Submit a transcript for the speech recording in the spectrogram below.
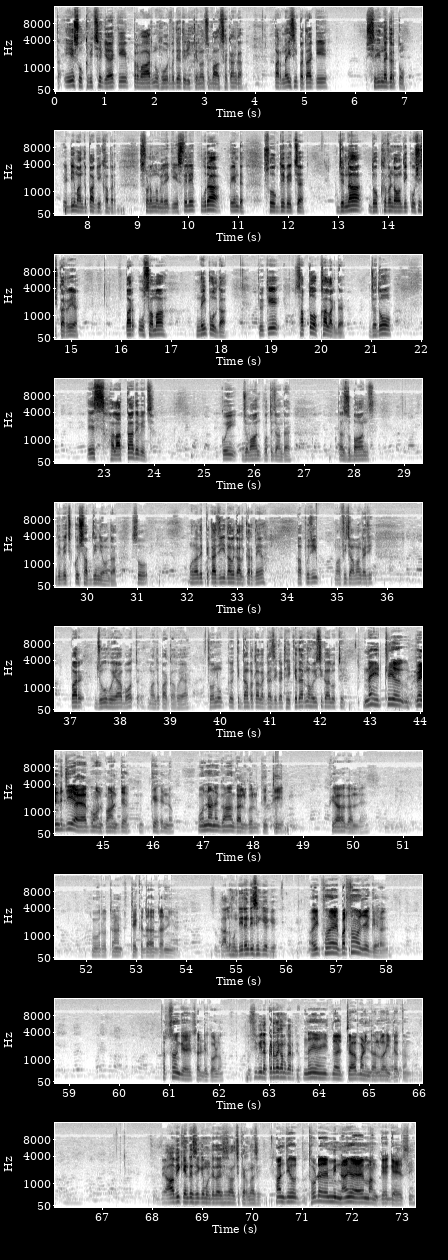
ਤਾਂ ਇਹ ਸੁੱਖ ਪਿੱਛੇ ਗਿਆ ਕਿ ਪਰਿਵਾਰ ਨੂੰ ਹੋਰ ਵਧੀਆ ਤਰੀਕੇ ਨਾਲ ਸੰਭਾਲ ਸਕਾਂਗਾ। ਪਰ ਨਹੀਂ ਸੀ ਪਤਾ ਕਿ ਸ਼੍ਰੀਨਗਰ ਤੋਂ ਏਡੀ ਮੰਦਭਾਗੀ ਖਬਰ ਸੁਣਨ ਨੂੰ ਮਿਲੇਗੀ। ਇਸ ਵੇਲੇ ਪੂਰਾ ਪਿੰਡ ਸੋਗ ਦੇ ਵਿੱਚ ਹੈ। ਜਿੰਨਾ ਦੁੱਖ ਵੰਡਾਉਣ ਦੀ ਕੋਸ਼ਿਸ਼ ਕਰ ਰਿਹਾ ਪਰ ਉਹ ਸਮਾਂ ਨਹੀਂ ਭੁੱਲਦਾ, ਕਿਉਂਕਿ ਸਭ ਤੋਂ ਔਖਾ ਲੱਗਦਾ ਜਦੋਂ ਇਸ ਹਾਲਾਤਾਂ ਦੇ ਵਿੱਚ ਕੋਈ ਜਵਾਨ ਪੁੱਤ ਜਾਂਦਾ ਤਾਂ ਜ਼ੁਬਾਨ ਦੇ ਵਿੱਚ ਕੋਈ ਸ਼ਬਦ ਹੀ ਨਹੀਂ ਆਉਂਦਾ। ਸੋ ਉਹਨਾਂ ਦੇ ਪਿਤਾ ਜੀ ਨਾਲ ਗੱਲ ਕਰਦੇ ਆ ਬਾਪੂ ਜੀ, ਮਾਫੀ ਚਾਹਾਂਗਾ ਜੀ। ਪਰ ਜੋ ਹੋਇਆ ਬਹੁਤ ਮੰਦਭਾਗਾ ਹੋਇਆ। ਤੁਹਾਨੂੰ ਕ- ਕਿੱਦਾਂ ਪਤਾ ਲੱਗਾ ਸੀਗਾ? ਠੇਕੇਦਾਰ ਨਾਲ ਹੋਈ ਸੀ ਗੱਲ ਉੱਥੇ? ਨਹੀਂ ਇੱਥੇ ਪਿੰਡ 'ਚ ਹੀ ਆਇਆ ਫੋਨ ਫਾਨ 'ਚ ਕਿਸੇ ਨੂੰ। ਉਹਨਾਂ ਨੇ ਗਾਂ ਗੱਲ-ਗੁਲ ਕੀਤੀ। ਕਿ ਆਹ ਗੱਲ ਹੈ ਹੋਰ ਉਹ ਤਾਂ ਠੇਕੇਦਾਰ ਦਾ ਨਹੀਂ ਸੋ ਗੱਲ ਹੁੰਦੀ ਰਹਿੰਦੀ ਸੀਗੀ ਅੱਗੇ? ਇੱਥੋਂ ਇਹ ਪਰਸੋਂ ਜੇ ਗਿਆ। ਪਰਸੋਂ ਗਿਆ ਸਾਡੇ ਕੋਲੋਂ। ਤੁਸੀਂ ਵੀ ਲੱਕੜ ਦਾ ਕੰਮ ਕਰਦੇ ਹੋ? ਨਹੀਂ ਅਸੀਂ ਤਾਂ ਚਾਹ ਪਾਣੀ ਦਾ ਹਲਵਾਈ ਦਾ ਕੰਮ। ਵਿਆਹ ਵੀ ਕਹਿੰਦੇ ਸੀ ਕਿ ਮੁੰਡੇ ਦਾ ਇਸੇ ਸਾਲ ਚ ਕਰਨਾ ਸੀ। ਹਾਂਜੀ ਉਹ ਥੋੜਾ ਜਿਹਾ ਮਹੀਨਾ ਹੀ ਹੋਇਆ ਮੰਗ ਕੇ ਗਏ ਸੀ।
